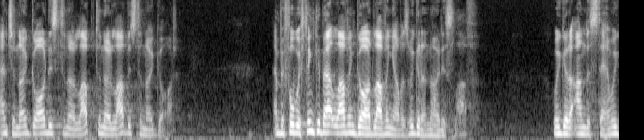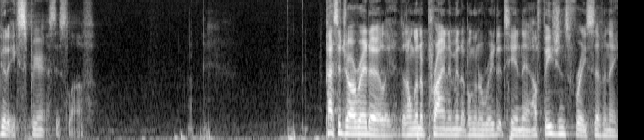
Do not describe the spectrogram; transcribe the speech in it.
And to know God is to know love. To know love is to know God. And before we think about loving God, loving others, we've got to know this love. We've got to understand, we've got to experience this love. Passage I read earlier that I'm going to pray in a minute, but I'm going to read it to you now Ephesians 3 17.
